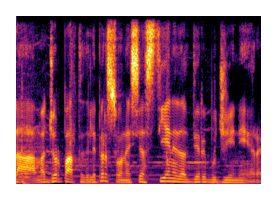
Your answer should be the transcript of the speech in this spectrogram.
La maggior parte delle persone si astiene dal dire bugie nere.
